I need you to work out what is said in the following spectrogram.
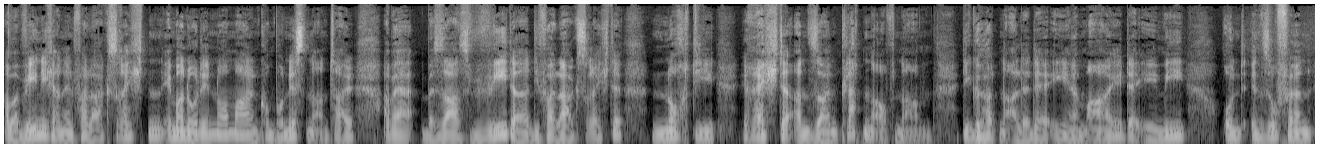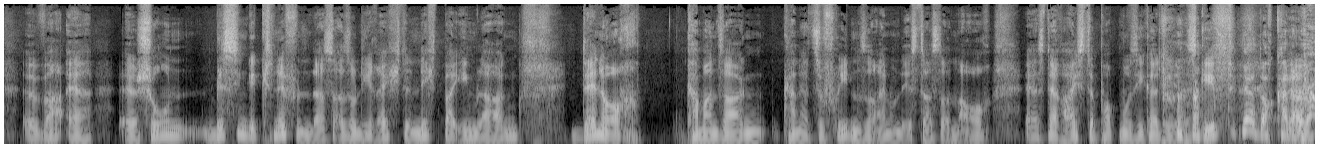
aber wenig an den Verlagsrechten, immer nur den normalen Komponistenanteil. Aber er besaß besaß weder die Verlagsrechte noch die Rechte an seinen Plattenaufnahmen. Die gehörten alle der EMI, der EMI. Und insofern äh, war er äh, schon ein bisschen gekniffen, dass also die Rechte nicht bei ihm lagen. Dennoch kann man sagen, kann er zufrieden sein und ist das dann auch. Er ist der reichste Popmusiker, den es gibt. Ja, doch, kann er.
